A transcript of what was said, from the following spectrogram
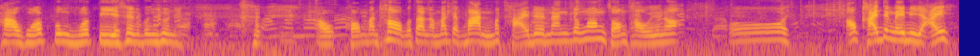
พร้าวหัวปรุงหัวปีนั่นเบิ่งนู่นเนี่ย ของบ้านนอกเอาของบ้านนอกก็ท่านเอามาจากบ้านมาขายเดินนั่งจะง่องสองเท่าอยู่เนาะโอ้ยเอาขายจังไรนี่ใหญ่จะแค่หัวละ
